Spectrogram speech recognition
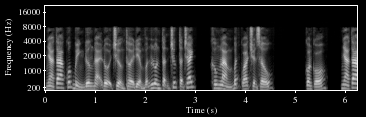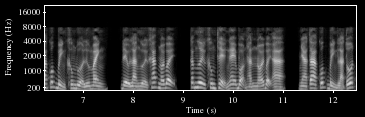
nhà ta quốc bình đương đại đội trưởng thời điểm vẫn luôn tận chức tận trách, không làm bất quá chuyện xấu. Còn có, nhà ta quốc bình không đùa lưu manh, đều là người khác nói bậy, các ngươi không thể nghe bọn hắn nói bậy à, nhà ta quốc bình là tốt.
